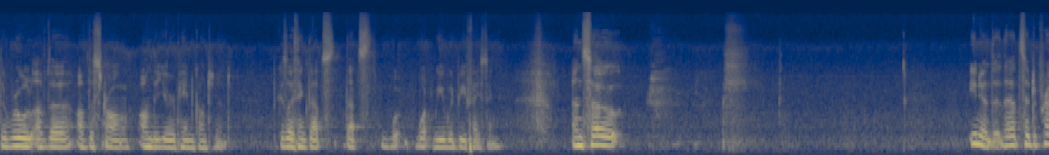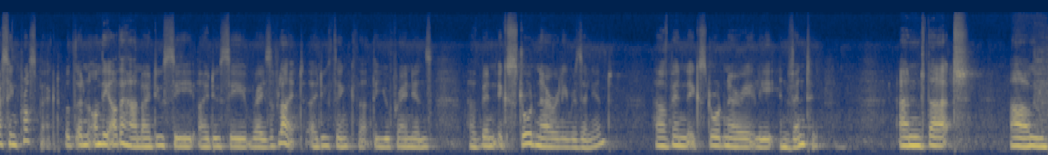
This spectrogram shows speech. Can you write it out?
the rule of the, of the strong on the European continent. Because I think that's, that's what we would be facing. And so, you know, th that's a depressing prospect. But then on the other hand, I do, see, I do see rays of light. I do think that the Ukrainians have been extraordinarily resilient, have been extraordinarily inventive, and that um,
